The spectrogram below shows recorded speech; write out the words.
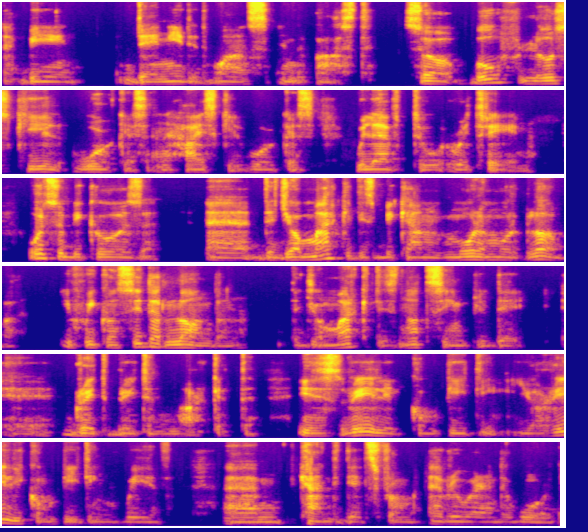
have been the needed ones in the past. So both low skilled workers and high skilled workers will have to retrain. Also because uh, the job market is becoming more and more global if we consider London, the job market is not simply the uh, Great Britain market. Is really competing. You are really competing with um, candidates from everywhere in the world.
